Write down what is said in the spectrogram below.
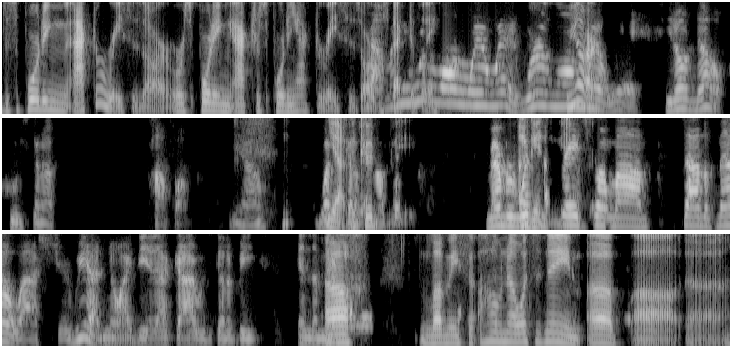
the supporting actor races are, or supporting actor supporting actor races are, Yeah, I mean, respectively. we're a long way away. We're a long way away. You don't know who's gonna pop up. You know, what's yeah, gonna pop up. be. Remember what's Again, his face from um, Sound of Metal last year? We had no idea that guy was gonna be in the mix. Oh, love me some. Oh no, what's his name? Uh, uh, uh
